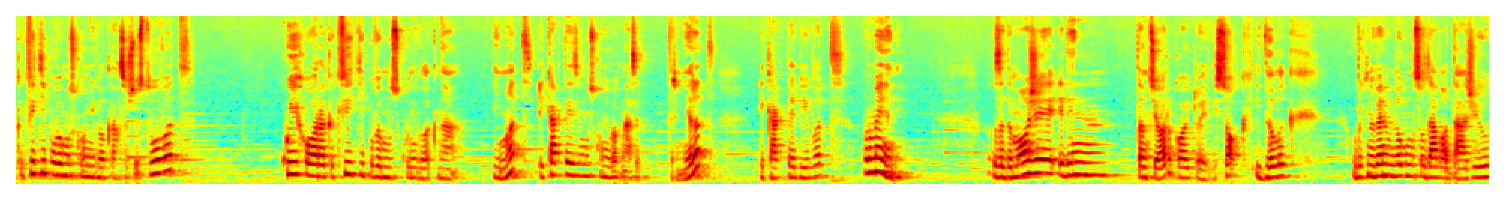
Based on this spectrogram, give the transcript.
Какви типове мускулни влакна съществуват? Кои хора какви типове мускулни влакна имат и как тези мускулни влакна се тренират – и как те биват променяни. За да може един танцор, който е висок и дълъг, обикновено много му се отдава адажио,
